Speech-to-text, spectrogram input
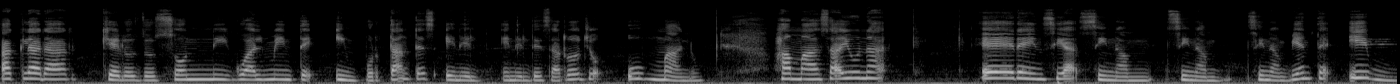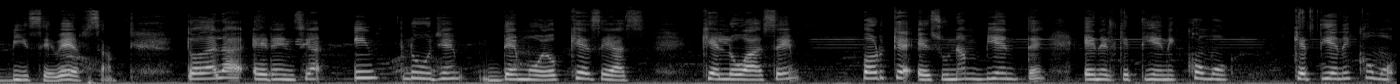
aclarar que los dos son igualmente importantes en el, en el desarrollo humano. Jamás hay una herencia sin, sin, ambiente y viceversa. Toda la herencia influye de modo que, se que lo hace porque es un ambiente en el que tiene como que tiene como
